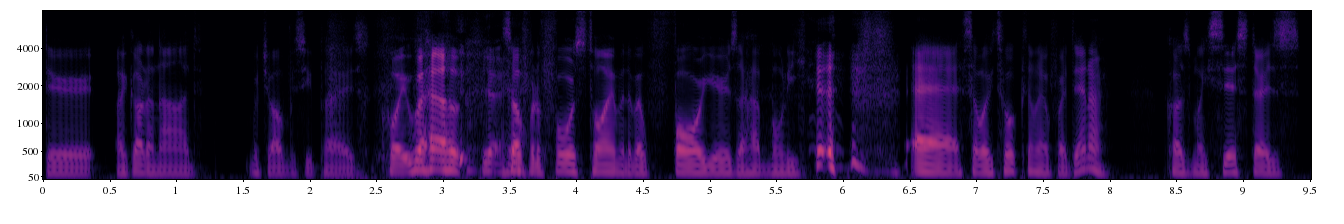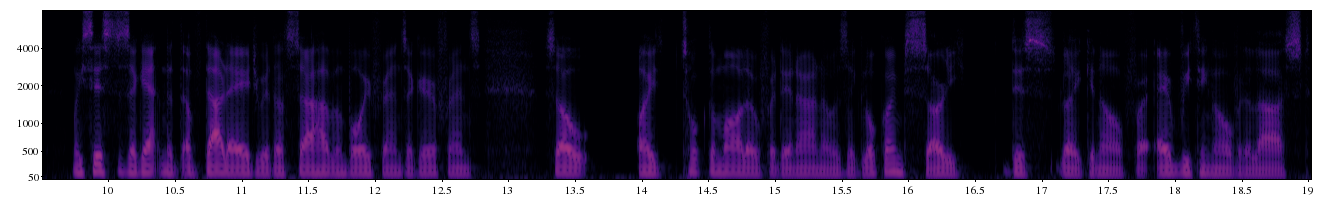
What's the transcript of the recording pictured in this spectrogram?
There, I got an ad, which obviously pays quite well. Yeah. So for the first time in about four years, I have money. uh, so I took them out for dinner because my sisters, my sisters are getting of that age where they'll start having boyfriends or girlfriends. So I took them all out for dinner, and I was like, "Look, I'm sorry. This, like, you know, for everything over the last."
